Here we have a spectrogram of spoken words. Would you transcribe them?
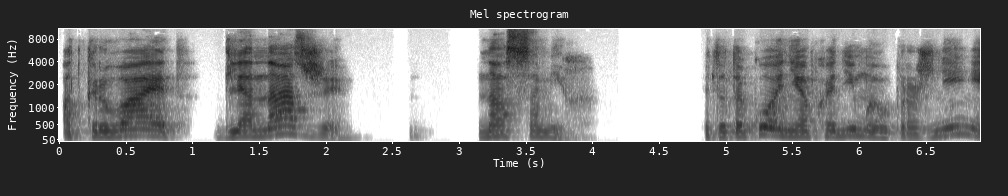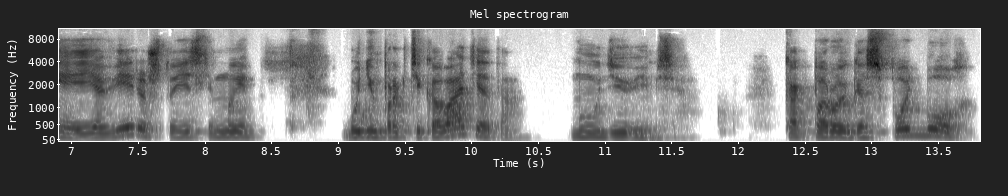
открывает для нас же, нас самих. Это такое необходимое упражнение, и я верю, что если мы будем практиковать это, мы удивимся, как порой Господь Бог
